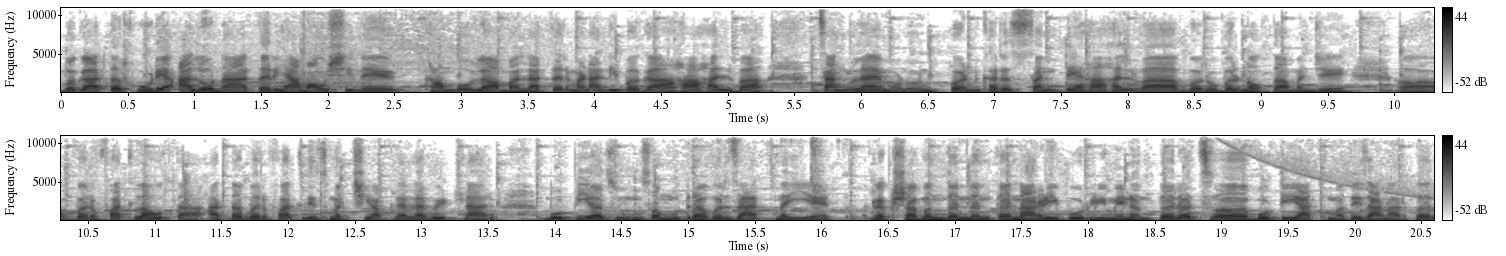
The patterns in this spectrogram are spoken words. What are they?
बघा तर पुढे आलो ना तर ह्या मावशीने थांबवलं आम्हाला तर म्हणाली बघा हा हलवा चांगला आहे म्हणून पण खरंच सांगते हा हलवा बरोबर नव्हता म्हणजे बर्फातला होता. आता बर्फातलीच मच्छी आपल्याला भेटणार. बोटी अजून समुद्रावर जात नाही आहेत रक्षाबंधन नंतर नारळी पौर्णिमेनंतरच बोटी आतमध्ये जाणार. तर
